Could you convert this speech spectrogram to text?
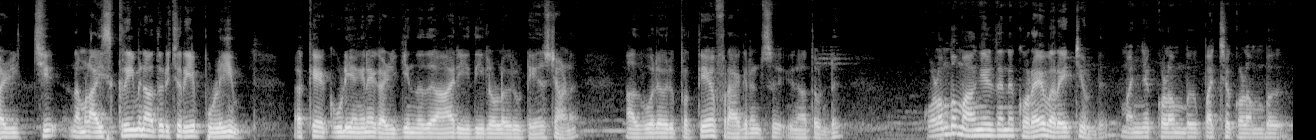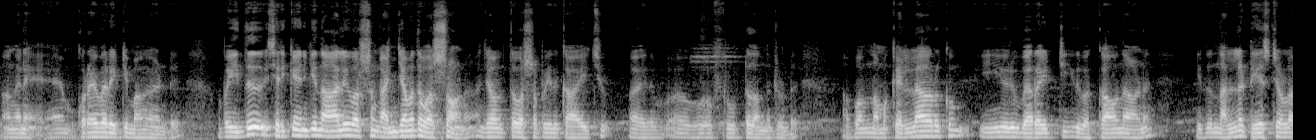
കഴിച്ച് നമ്മൾ ഐസ്ക്രീമിനകത്തൊരു ചെറിയ പുളിയും ഒക്കെ കൂടി എങ്ങനെ കഴിക്കുന്നത് ആ രീതിയിലുള്ള ഒരു ടേസ്റ്റാണ് അതുപോലെ ഒരു പ്രത്യേക ഫ്രാഗ്രൻസ് ഇതിനകത്തുണ്ട്. കുളമ്പ് മാങ്ങയിൽ തന്നെ കുറേ വെറൈറ്റി ഉണ്ട്. മഞ്ഞക്കുളമ്പ് പച്ചക്കുളമ്പ് അങ്ങനെ കുറേ വെറൈറ്റി മാങ്ങ ഉണ്ട് അപ്പോൾ ഇത് ശരിക്കും എനിക്ക് നാല് വർഷം അഞ്ചാമത്തെ വർഷമാണ്. അഞ്ചാമത്തെ വർഷം അപ്പോൾ ഇത് കായ്ച്ചു. ഇത് ഫ്രൂട്ട് തന്നിട്ടുണ്ട്. അപ്പം നമുക്ക് എല്ലാവർക്കും ഈ ഒരു വെറൈറ്റി ഇത് വെക്കാവുന്നതാണ്. ഇത് നല്ല ടേസ്റ്റുള്ള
